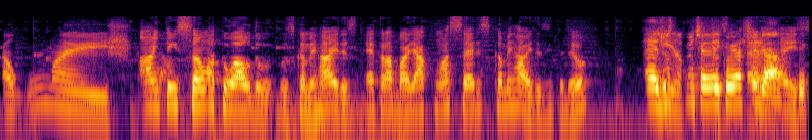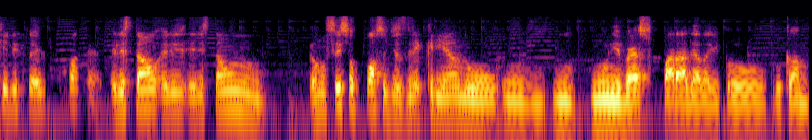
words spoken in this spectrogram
algumas A intenção atual do- dos Kamen Riders é trabalhar com as séries Kamen Riders, entendeu? É justamente aí que eu ia É- chegar. é O que isso. que eles eles estão. Eles eles estão. Eu não sei se eu posso dizer criando um, um- um universo paralelo aí pro, pro Kam-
